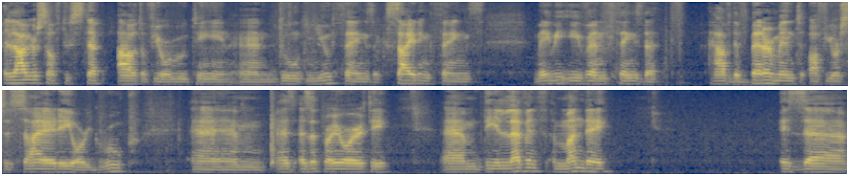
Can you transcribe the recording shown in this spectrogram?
allow yourself to step out of your routine and do new things, exciting things, maybe even things that have the betterment of your society or group um, as, as a priority. Um, the 11th, Monday, is, uh,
